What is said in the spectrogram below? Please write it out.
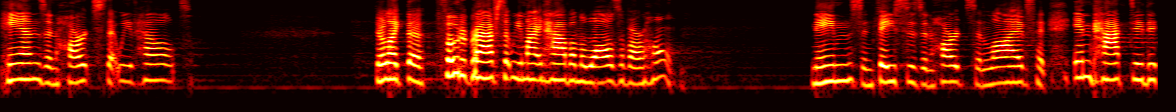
hands and hearts that we've held. They're like the photographs that we might have on the walls of our home. Names and faces and hearts and lives that impacted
